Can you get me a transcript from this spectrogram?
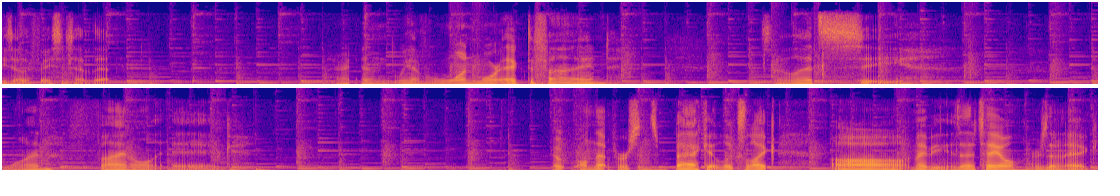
These other faces have that. Alright, and we have one more egg to find. So let's see. One final egg. Oh, on that person's back it looks like. Oh, maybe. Is that a tail or is that an egg?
